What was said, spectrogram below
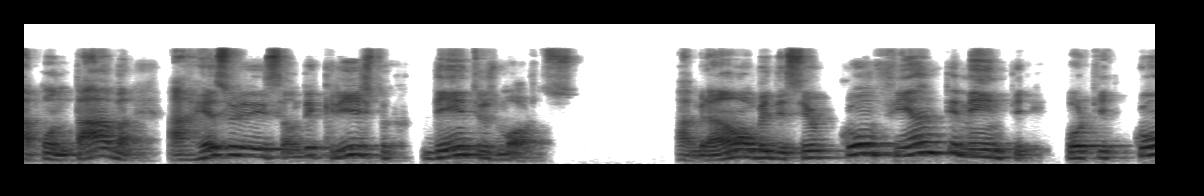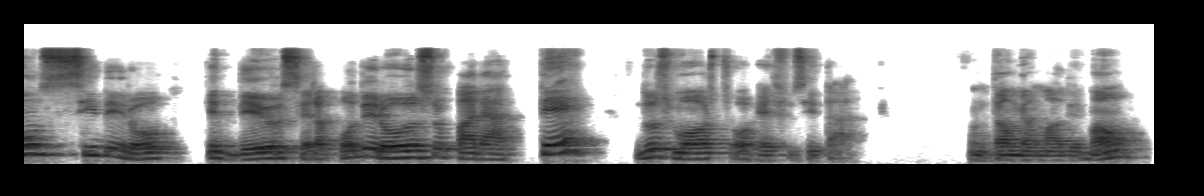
Apontava a ressurreição de Cristo dentre os mortos. Abraão obedeceu confiantemente, porque considerou que Deus era poderoso para dos mortos o ressuscitar. Então, meu amado irmão,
